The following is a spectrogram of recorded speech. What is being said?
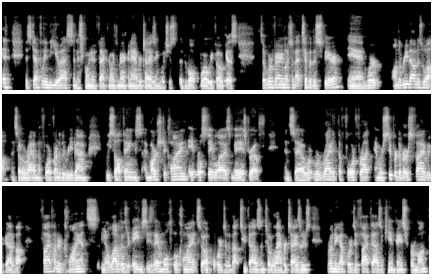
is definitely in the US and it's going to affect North American advertising, which is the bulk where we focus. So we're very much on that tip of the spear and we're on the rebound as well. And so we're right on the forefront of the rebound. We saw things in March decline, April stabilize, May is growth. And so we're, we're right at the forefront and we're super diversified. We've got about 500 clients. You know, a lot of those are agencies. They have multiple clients, so upwards of about 2,000 total advertisers, running upwards of 5,000 campaigns per month.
